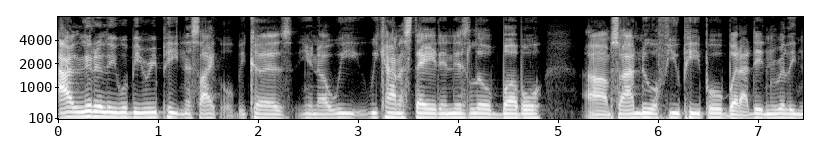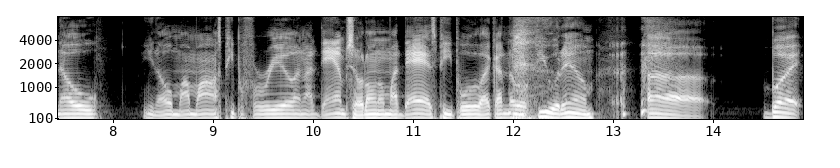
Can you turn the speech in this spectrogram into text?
I literally would be repeating the cycle because you know we we kind of stayed in this little bubble. Um, so I knew a few people, but I didn't really know, you know, my mom's people for real, and I damn sure don't know my dad's people. Like I know a few of them, uh, but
